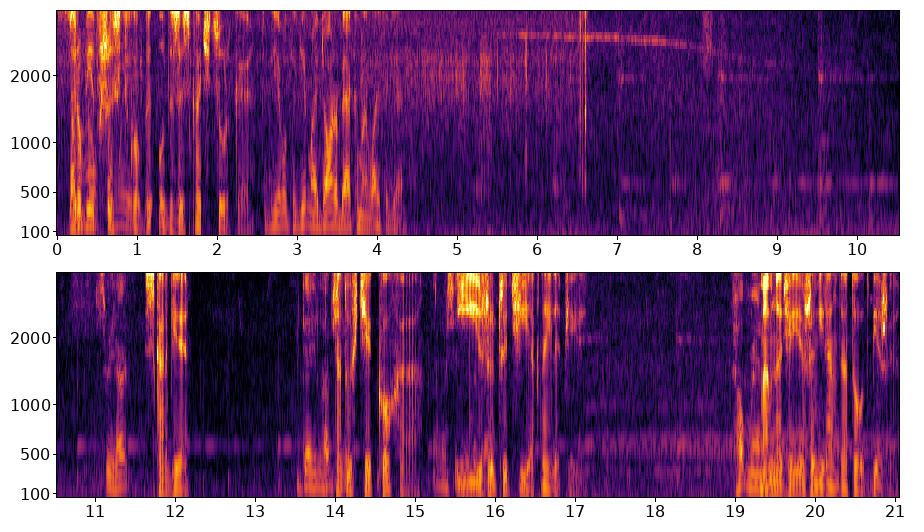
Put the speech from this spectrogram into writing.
Zrobię wszystko, by odzyskać córkę. Skarbie, tatuś cię kocha i życzy ci jak najlepiej. Mam nadzieję, że Miranda to odbierze.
